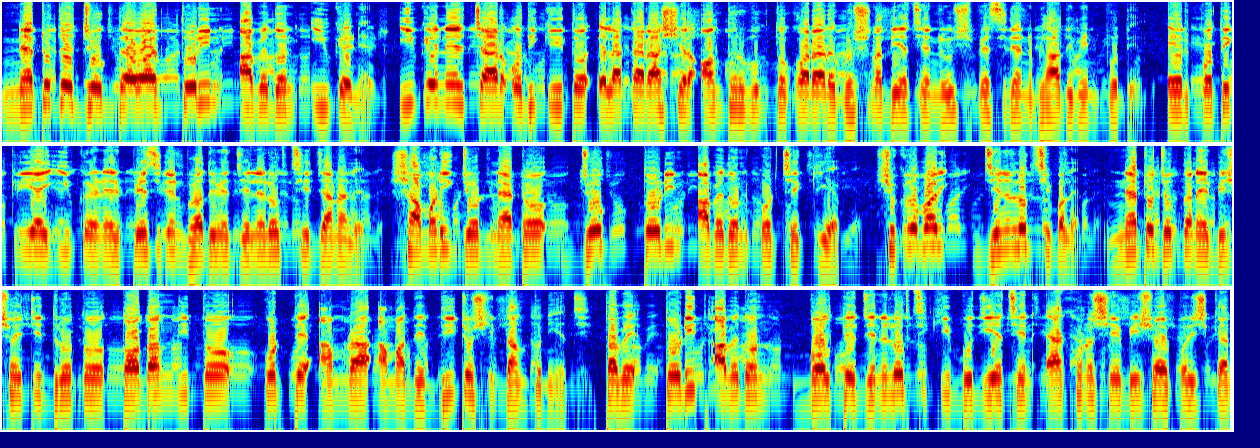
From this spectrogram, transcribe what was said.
ন্যাটোতে যোগ দেওয়ার তরিন আবেদন ইউক্রেনের। ইউক্রেনের চার অধিকৃত এলাকা রাশিয়ার অন্তর্ভুক্ত করার ঘোষণা দিয়েছেন রুশ প্রেসিডেন্ট ভ্লাদিমির পুতিন। এর প্রতিক্রিয়ায় ইউক্রেনের প্রেসিডেন্ট ভ্লাদিমির জেলেরোক্সি জানালেন, সামরিক জোট ন্যাটো যোগ তরিন আবেদন করছে কিয়েভ। শুক্রবার জেনেলোক্সি বলেন ন্যাটো যোগদানের বিষয়টি দ্রুত তদান্বিত করতে আমরা আমাদের দৃঢ় সিদ্ধান্ত নিয়েছি। তবে তড়িৎ আবেদন বলতে জেনেলোক্সি কি বুঝিয়েছেন এখনও সে বিষয়ে পরিষ্কার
